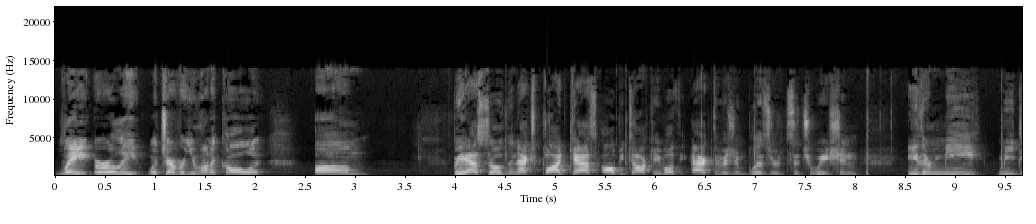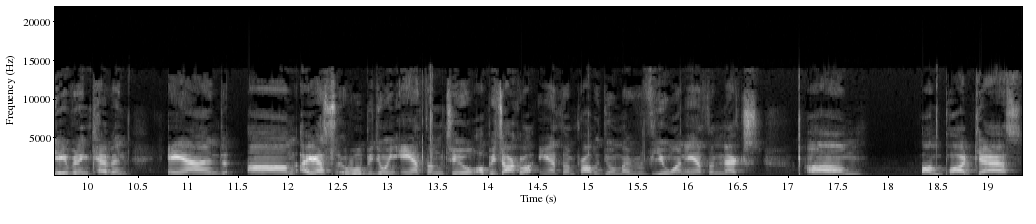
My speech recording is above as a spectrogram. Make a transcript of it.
late, early, whichever you want to call it. Um, but yeah, so the next podcast, I'll be talking about the Activision Blizzard situation. Either me, me, David, and Kevin. And um, I guess we'll be doing Anthem too. I'll be talking about Anthem, probably doing my review on Anthem next um, on the podcast.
